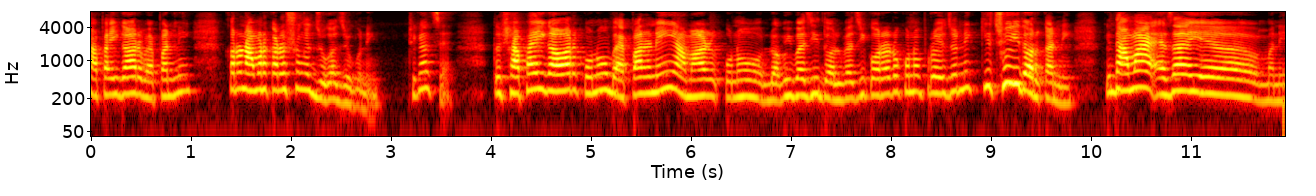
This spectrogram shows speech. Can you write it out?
সাফাই গাওয়ার ব্যাপার নেই, কারণ আমার কারোর সঙ্গে যোগাযোগ নেই, ঠিক আছে? তো সাফাই গাওয়ার কোনো ব্যাপার নেই, আমার কোনো লবিবাজি, দলবাজি করারও কোনো প্রয়োজন নেই, কিছুই দরকার নেই। কিন্তু আমার অ্যাজ আ মানে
